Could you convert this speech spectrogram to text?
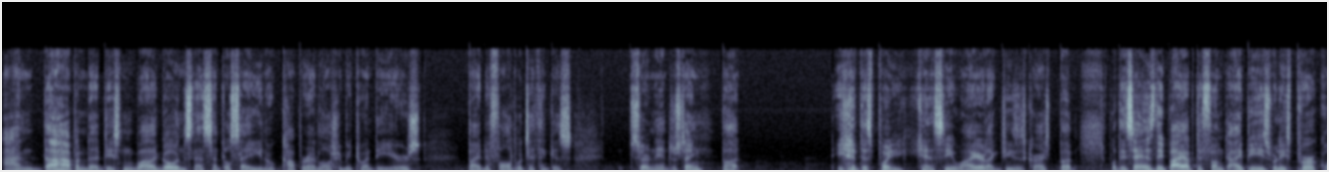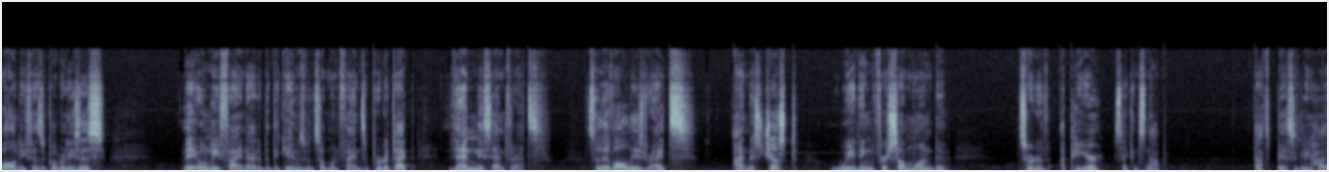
And that happened a decent while ago. And SNES Central say, you know, copyright law should be 20 years by default, which I think is certainly interesting. But at this point, you can kind of see why. You're like, Jesus Christ. But what they say is they buy up defunct IPs, release poor quality physical releases. They only find out about the games when someone finds a prototype. Then they send threats. So they have all these rights, and it's just waiting for someone to sort of appear so they can snap. That's basically how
